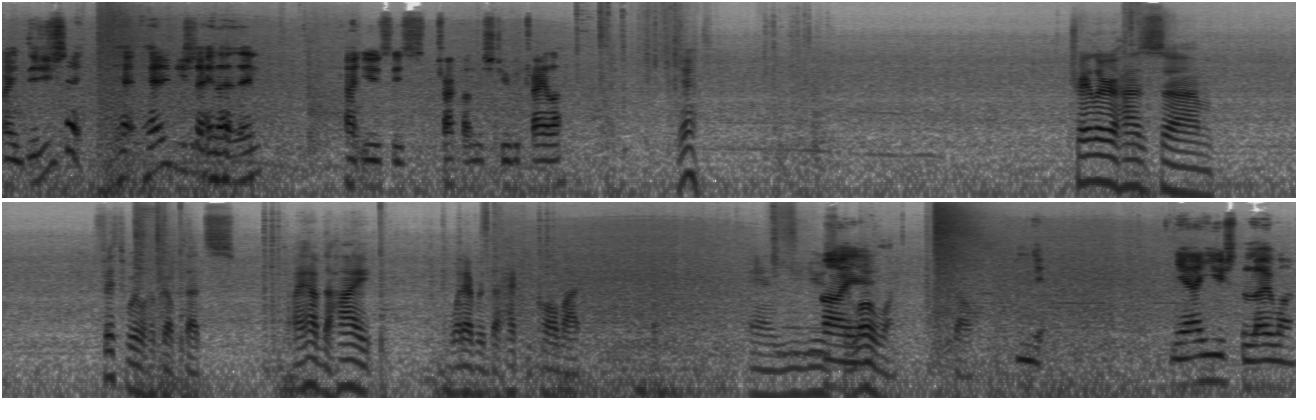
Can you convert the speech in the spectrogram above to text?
Wait, did you say? How, how did you say that then? Can't use this truck on this stupid trailer. Yeah. Trailer has um, fifth wheel hookup. That's I have the high, whatever the heck you call that, and you use Oh, the yeah. low one. So Yeah. Yeah, I used the low one.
